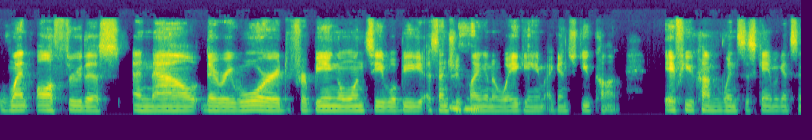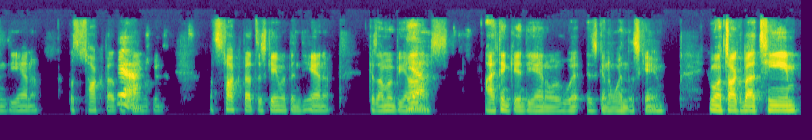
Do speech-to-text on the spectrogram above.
went all through this, and now their reward for being a one seed will be essentially mm-hmm. playing an away game against UConn. If UConn wins this game against Indiana, let's talk about this game. Let's talk about this game with Indiana because I'm gonna be yeah. honest. I think Indiana is going to win this game. You want to talk about a team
